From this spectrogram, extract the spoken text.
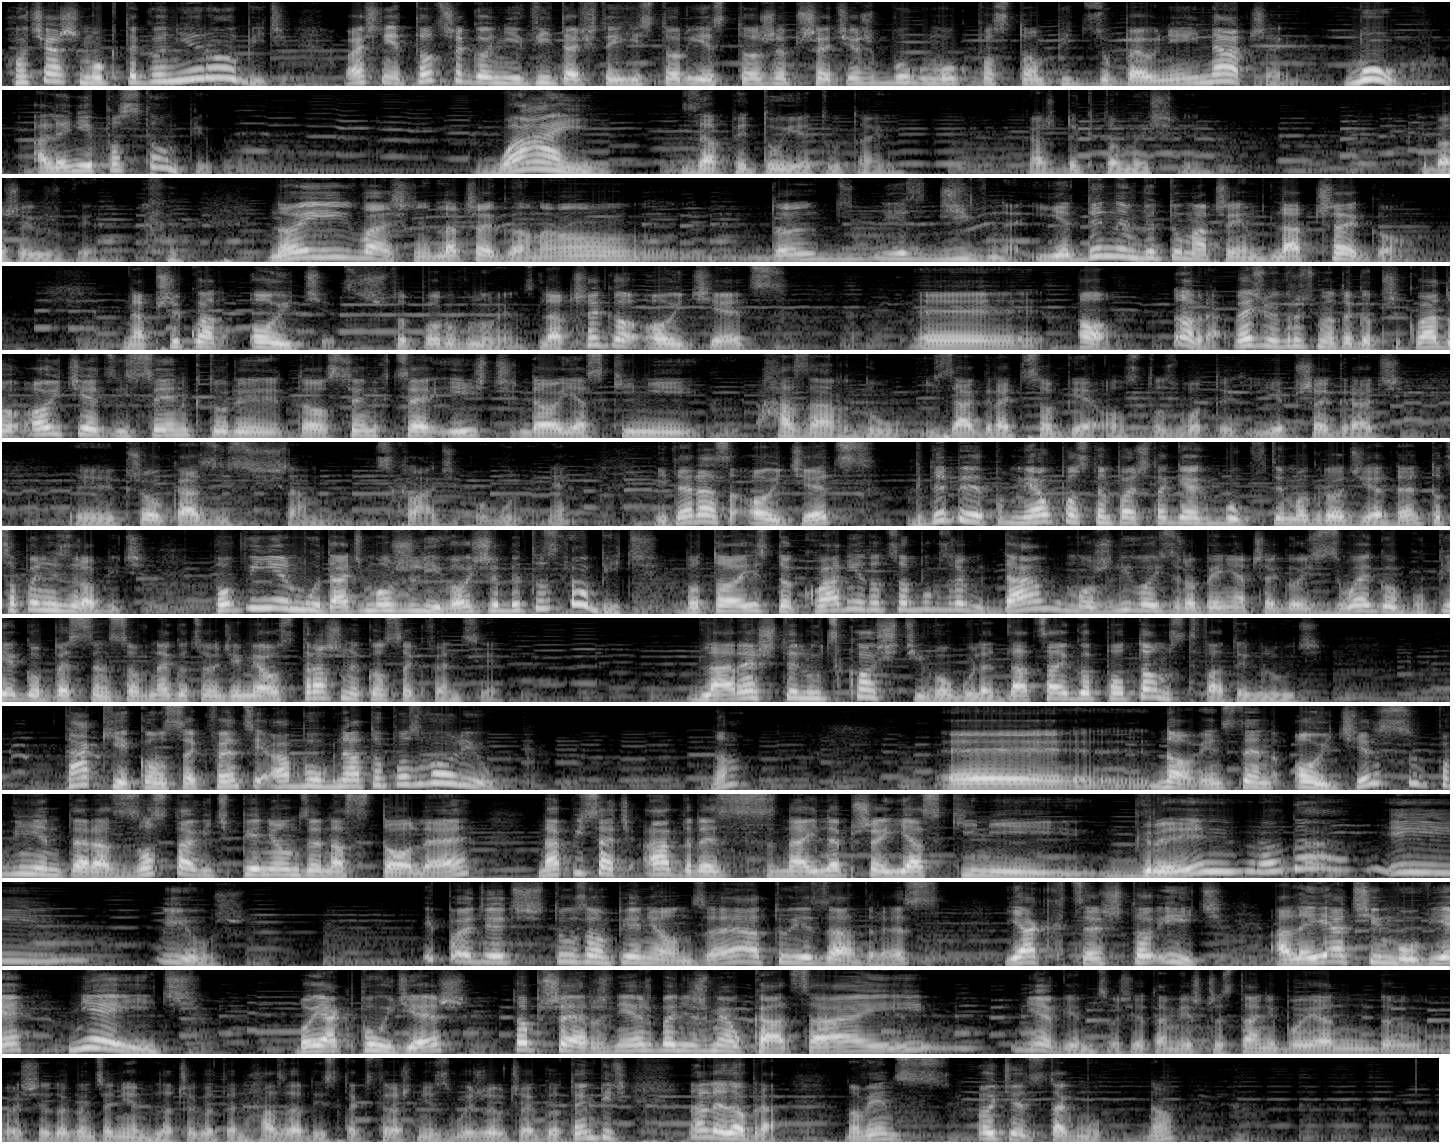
chociaż mógł tego nie robić. Właśnie to, czego nie widać w tej historii, jest to, że przecież Bóg mógł postąpić zupełnie inaczej. Mógł, ale nie postąpił. Why? Zapytuje tutaj każdy, kto myśli. Chyba, że już wiem. No i właśnie, dlaczego? No, to jest dziwne. Jedynym wytłumaczeniem, dlaczego, na przykład ojciec, to porównując, dlaczego ojciec. Yy, o, dobra, weźmy, wróćmy do tego przykładu. Ojciec i syn, który to syn chce iść do jaskini hazardu i zagrać sobie o 100 zł i je przegrać. Yy, przy okazji tam schladzi w ogóle, nie? I teraz ojciec, gdyby miał postępować tak jak Bóg w tym ogrodzie jeden, to co powinien zrobić? Powinien mu dać możliwość, żeby to zrobić, bo to jest dokładnie to, co Bóg zrobił. Dał mu możliwość zrobienia czegoś złego, głupiego, bezsensownego, co będzie miało straszne konsekwencje. Dla reszty ludzkości w ogóle, dla całego potomstwa tych ludzi. Takie konsekwencje, a Bóg na to pozwolił. No, no, więc ten ojciec powinien teraz zostawić pieniądze na stole, napisać adres najlepszej jaskini gry, prawda? I, i już. I powiedzieć: Tu są pieniądze, a tu jest adres. Jak chcesz, to idź. Ale ja ci mówię: nie idź. Bo jak pójdziesz, to przerżniesz, będziesz miał kaca i nie wiem, co się tam jeszcze stanie, bo ja do, właśnie do końca nie wiem, dlaczego ten hazard jest tak strasznie zły, że trzeba go tępić. No ale dobra, no więc ojciec tak mówi, no.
